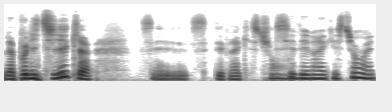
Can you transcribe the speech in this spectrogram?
la politique? C'est des vraies questions. C'est des vraies questions, oui.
